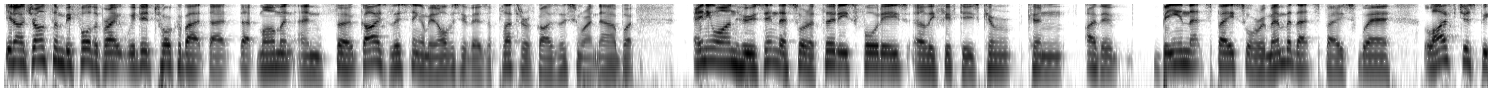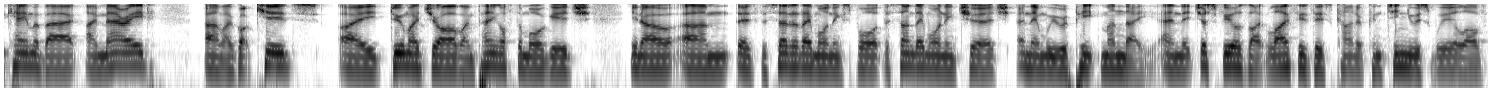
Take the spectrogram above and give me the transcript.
You know, Jonathan, before the break, we did talk about that that moment, and for guys listening, I mean, obviously there's a plethora of guys listening right now, but anyone who's in their sort of 30s, 40s, early 50s can can either be in that space or remember that space where life just became about I'm married, um, I've got kids I do my job, I'm paying off the mortgage. You know, um, there's the Saturday morning sport, the Sunday morning church, and then we repeat Monday. And it just feels like life is this kind of continuous wheel of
